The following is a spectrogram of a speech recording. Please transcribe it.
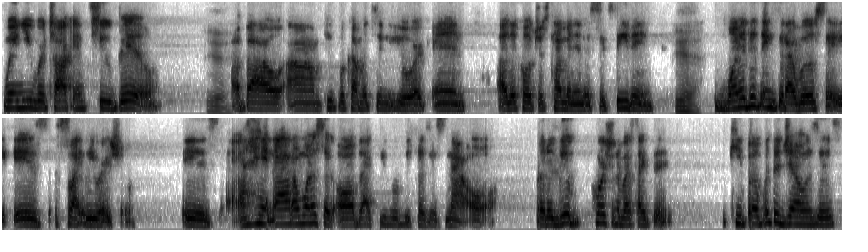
When you were talking to Bill yeah. about um, people coming to New York and other cultures coming in and succeeding. Yeah. One of the things that I will say is slightly racial. Is I don't want to say all black people because it's not all, but a good portion of us like to keep up with the Joneses,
